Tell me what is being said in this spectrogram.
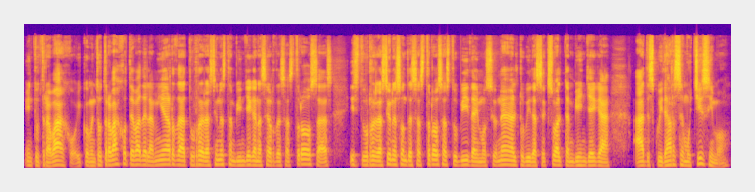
en tu trabajo. Y como en tu trabajo te va de la mierda, tus relaciones también llegan a ser desastrosas. Y si tus relaciones son desastrosas, tu vida emocional, tu vida sexual también llega a descuidarse muchísimo.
